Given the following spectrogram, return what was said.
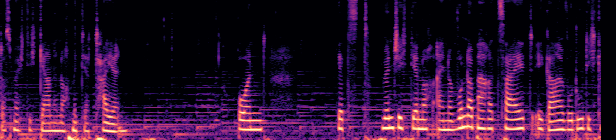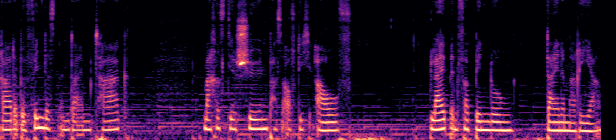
das möchte ich gerne noch mit dir teilen. Und Jetzt wünsche ich dir noch eine wunderbare Zeit, egal wo du dich gerade befindest in deinem Tag. Mach es dir schön, pass auf dich auf. Bleib in Verbindung, deine Maria.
